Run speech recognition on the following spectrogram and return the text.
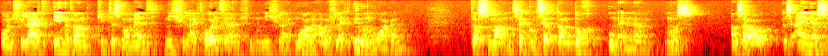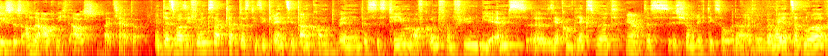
Und vielleicht irgendwann gibt es Moment, nicht vielleicht heute, nicht vielleicht morgen, aber vielleicht übermorgen, dass man sein Konzept dann doch umändern muss. Also das eine schließt das andere auch nicht aus bei Certo. Und das, was ich vorhin gesagt habe, dass diese Grenze dann kommt, wenn das System aufgrund von vielen VMs äh, sehr komplex wird, ja. das ist schon richtig so, oder? Also wenn man jetzt halt nur,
